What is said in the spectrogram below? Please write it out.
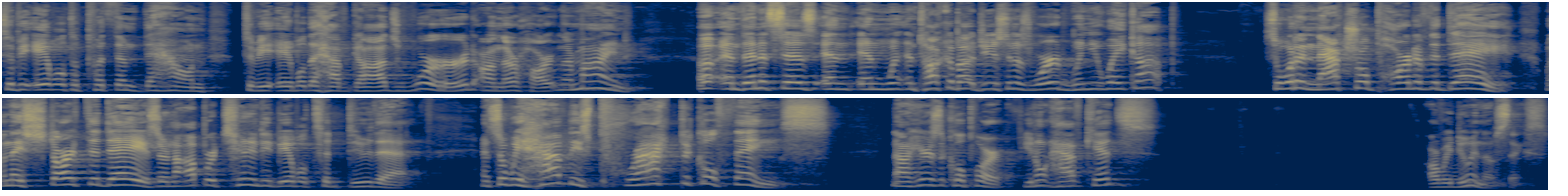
to be able to put them down, to be able to have God's word on their heart and their mind. Uh, and then it says, and, and, and talk about Jesus and his word when you wake up. So, what a natural part of the day. When they start the day, is there an opportunity to be able to do that? And so we have these practical things. Now, here's the cool part if you don't have kids, are we doing those things?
